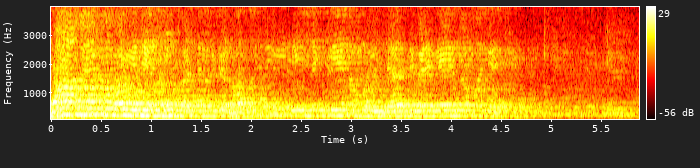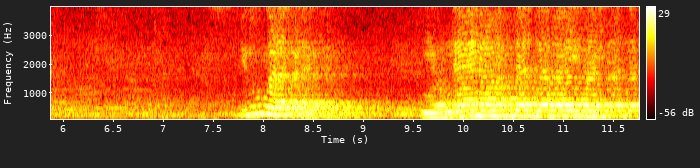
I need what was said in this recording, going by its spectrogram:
ಭಯಾನಕವಾಗಿದೆ ಅನ್ನೋದು ಕಣ್ಣರಿಗೆ ರಾಜಕೀಯ ದೇಶಕ್ಕೆ ನಮ್ಮ ವಿದ್ಯಾರ್ಥಿಗಳಿಗೆ ಇವುಗಳ ಕಡೆ ಈ ಅನ್ಯಾಯ ಅತ್ಯಾಚಾರ, ಈ ಭ್ರಷ್ಟಾಚಾರ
